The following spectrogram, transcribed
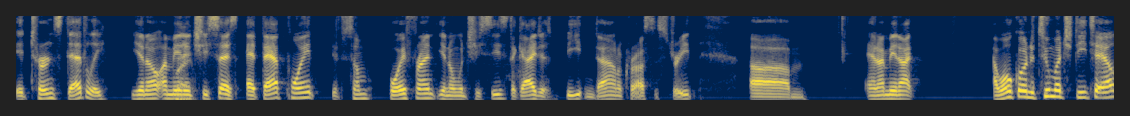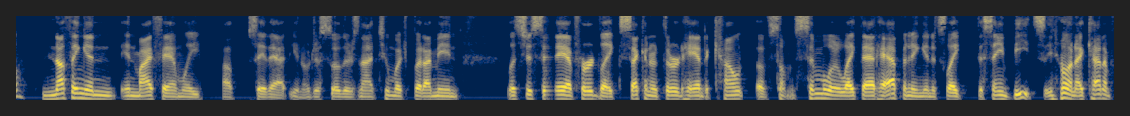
it turns deadly. You know, I mean, Right. and she says at that point, if some boyfriend, you know, when she sees the guy just beaten down across the street, um, and I mean, I I won't go into too much detail. Nothing in in my family, I'll say that, you know, just so there's not too much. But I mean, let's just say I've heard like second or third hand account of something similar like that happening, and it's like the same beats, you know. And I kind of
